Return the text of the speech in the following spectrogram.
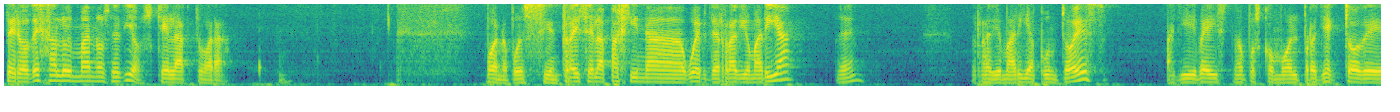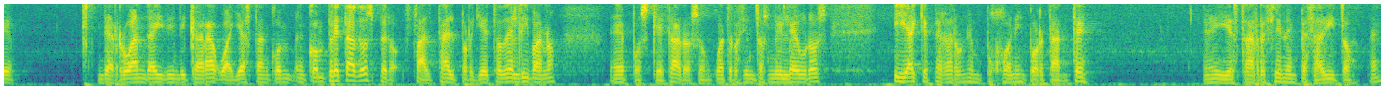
pero déjalo en manos de Dios, que Él actuará. Bueno, pues si entráis en la página web de Radio María, ¿eh? radiomaria.es, allí veis, ¿no? Pues como el proyecto de, de Ruanda y de Nicaragua ya están completados, pero falta el proyecto del Líbano eh, pues que claro, son 400.000 euros y hay que pegar un empujón importante. Eh, y está recién empezadito. Eh.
